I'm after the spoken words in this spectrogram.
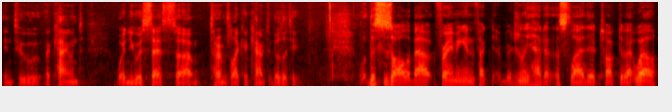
into account when you assess um, terms like accountability? Well, this is all about framing. In fact, I originally had a, a, slide that talked about, well,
